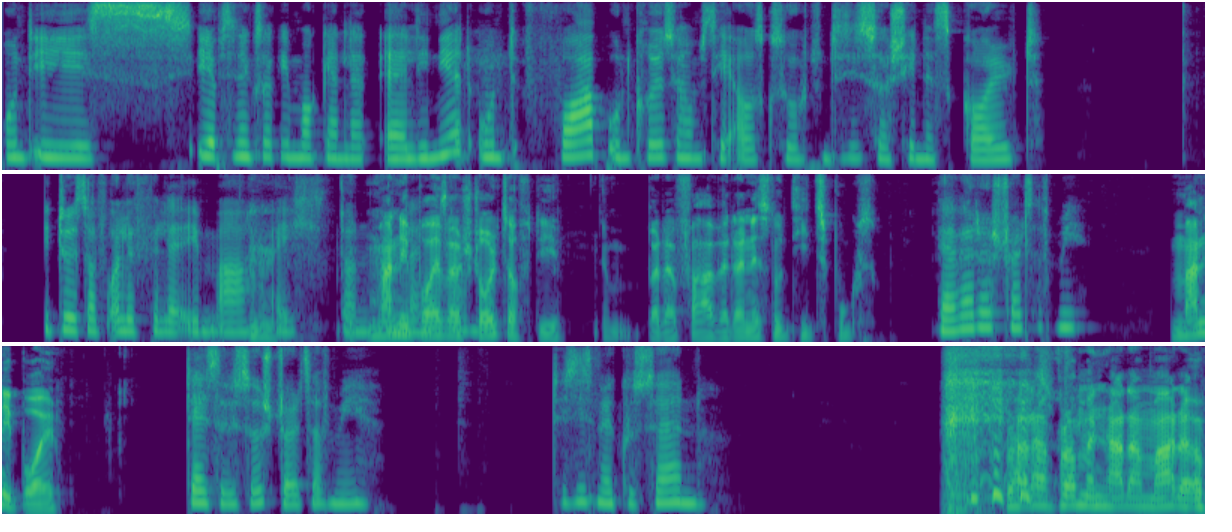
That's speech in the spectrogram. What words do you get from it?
Und ich, s- ich habe ihnen gesagt, ich mag gerne äh, liniert und Farb und Größe haben sie ausgesucht. Und das ist so ein schönes Gold. Ich tue es auf alle Fälle eben auch Mhm. euch dann. Moneyboy war stolz auf die ähm, bei der Farbe deines Notizbuchs. Wer wäre da stolz auf mich? Moneyboy. Der ist sowieso stolz auf mich. Das ist mein Cousin. Brother from another mother.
